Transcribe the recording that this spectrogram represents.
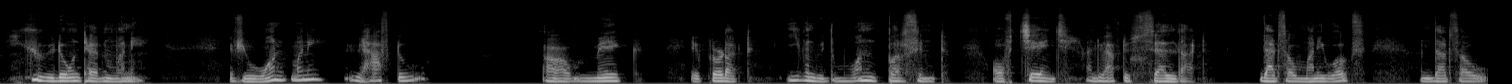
you don't earn money. If you want money you have to uh, make a product even with 1% of change and you have to sell that. That's how money works and that's how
